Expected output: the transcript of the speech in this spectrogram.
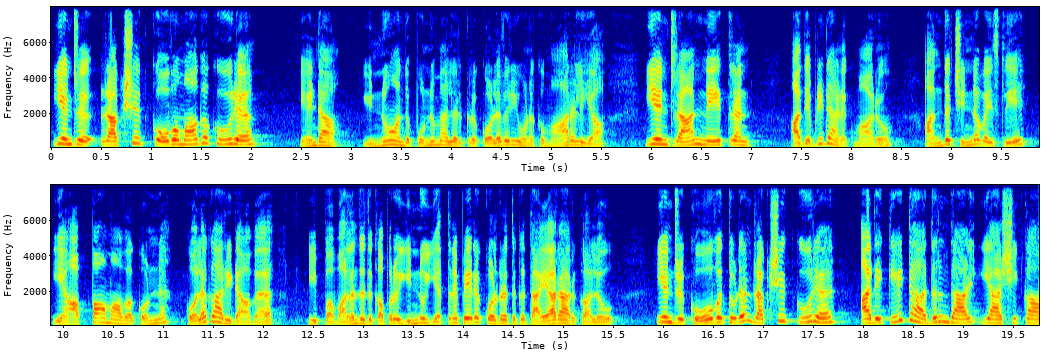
என்று ரக்ஷித் கோபமாக கூற ஏண்டா இன்னும் அந்த பொண்ணு மேல இருக்கிற கொலவெறி உனக்கு மாறலையா? என்றான் நேத்ரன். அது எப்படிடா எனக்கு மாறும்? அந்த சின்ன வயசுலயே என் அப்பா அம்மாவை கொன்ன கொலகாரிடாவ இப்ப வளர்ந்ததுக்கு அப்புறம் இன்னும் எத்தனை பேரை கொல்றதுக்கு தயாரா இருக்காளோ? என்று கோவத்துடன் ரக்ஷித் கூற அதை கேட்டு அதிர்ந்தாள் யாஷிகா.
